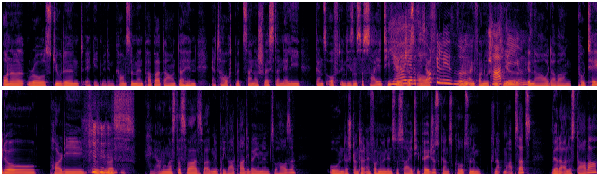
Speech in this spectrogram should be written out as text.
Honor Roll Student, er geht mit dem Councilman Papa da und dahin, er taucht mit seiner Schwester Nelly ganz oft in diesen Society Pages ja, ja, das auf. Ich auch gelesen, so wo dann einfach nur Party steht hier, genau, da war ein Potato Party, irgendwas, keine Ahnung, was das war. Das war irgendeine Privatparty bei jemandem zu Hause. Und das stand halt einfach nur in den Society Pages, ganz kurz in einem knappen Absatz, wer da alles da war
